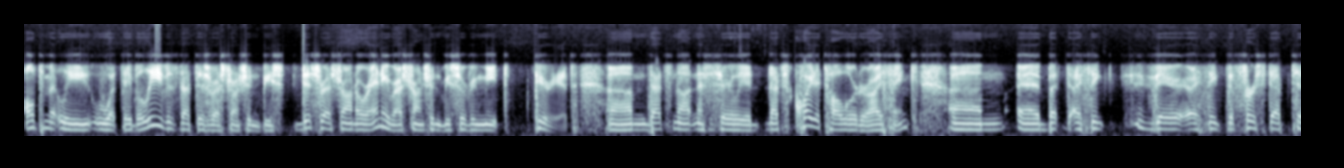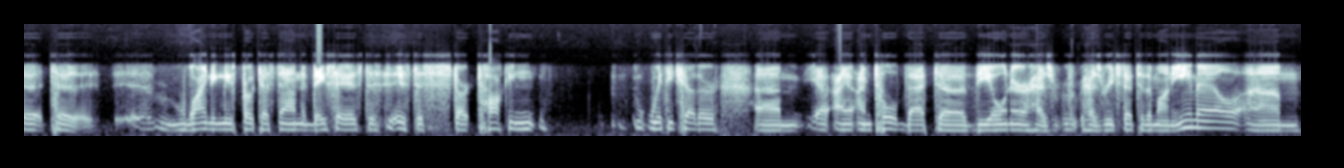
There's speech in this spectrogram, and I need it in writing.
ultimately what they believe is that this restaurant shouldn't be this restaurant or any restaurant shouldn't be serving meat period. Um, that's not necessarily a, that's quite a tall order, I think. Um, uh, but I think there, I think the first step to to uh, winding these protests down, they say, is to is to start talking with each other. Um, I, I'm told that uh, the owner has has reached out to them on email, um,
